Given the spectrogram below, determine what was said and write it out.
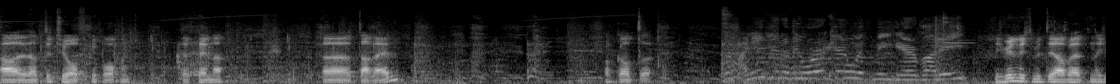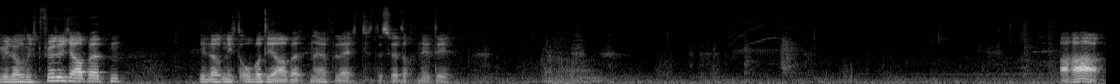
Ah, er hat die Tür aufgebrochen. Der Penner. Äh, da rein? Oh Gott. Ich will nicht mit dir arbeiten. Ich will auch nicht für dich arbeiten. Will auch nicht ober dir arbeiten. Naja, vielleicht. Das wäre doch eine Idee. Aha.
